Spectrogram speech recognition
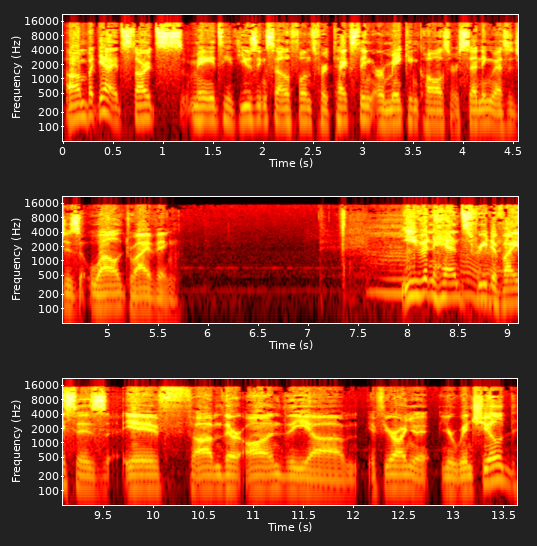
Um, but yeah, it starts May 18th. Using cell phones for texting or making calls or sending messages while driving. Even hands-free devices, if um, they're on the, um, if you're on your, your windshield,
